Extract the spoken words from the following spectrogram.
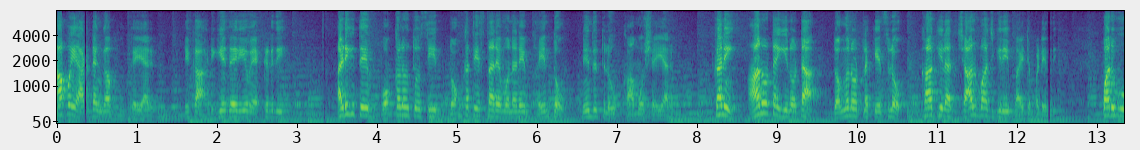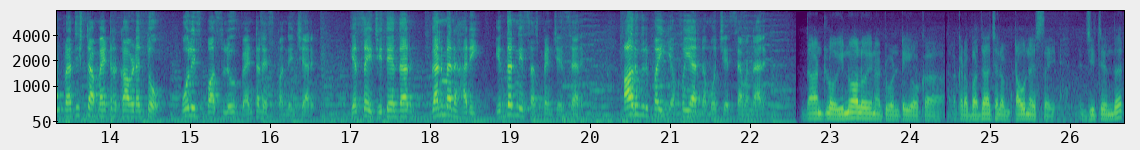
ఆపై అడ్డంగా బుక్ అయ్యారు ఇక అడిగే ధైర్యం ఎక్కడిది? అడిగితే బొక్కలో తోసి దొక్క తీస్తారేమోననే భయంతో నిందితులు ఖామోష్ అయ్యారు కానీ ఆ నోట ఈ నోట దొంగ నోట్ల కేసులో ఖాకీల చాల్బాజ్గిరి బయటపడింది. పరువు ప్రతిష్ట మ్యాటర్ కావడంతో పోలీస్ బాసులు వెంటనే స్పందించారు. ఎస్ఐ జితేందర్ గన్మెన్ హరి ఇద్దరిని సస్పెండ్ చేశారు. ఆరుగురిపై ఎఫ్ఐఆర్ నమోదు చేశామన్నారు. దాంట్లో ఇన్వాల్వ్ అయినటువంటి ఒక అక్కడ భద్రాచలం టౌన్ ఎస్ఐ జితేందర్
